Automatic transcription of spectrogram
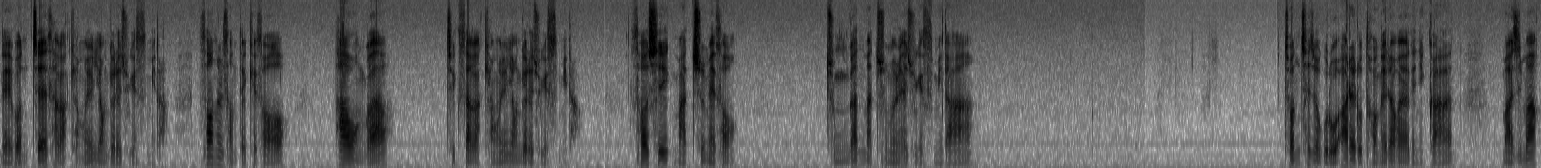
네 번째 사각형을 연결해 주겠습니다. 선을 선택해서 타원과 직사각형을 연결해 주겠습니다. 서식 맞춤에서 중간 맞춤을 해주겠습니다. 전체적으로 아래로 더 내려가야 되니까 마지막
